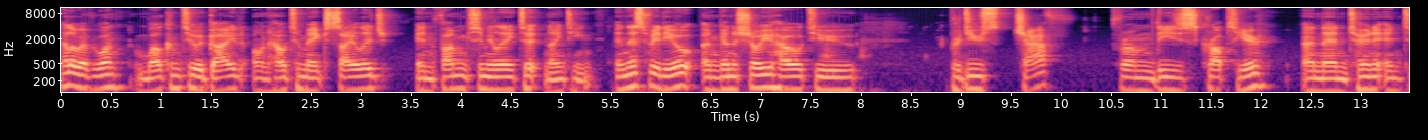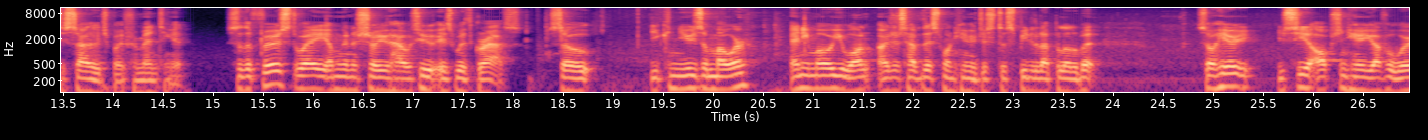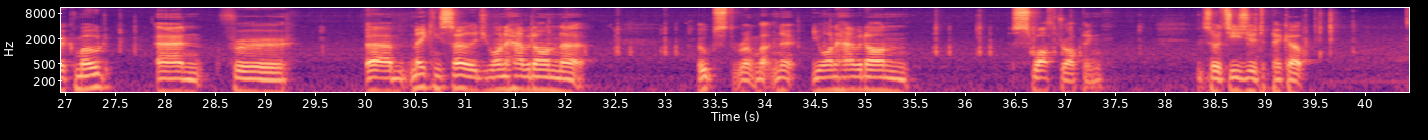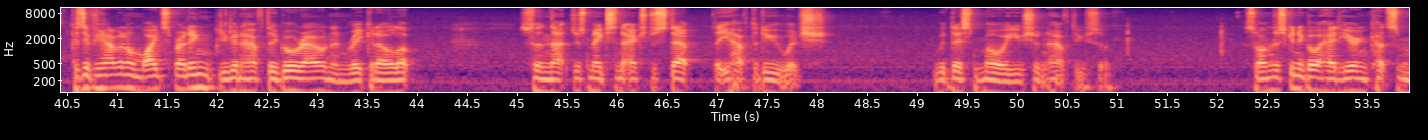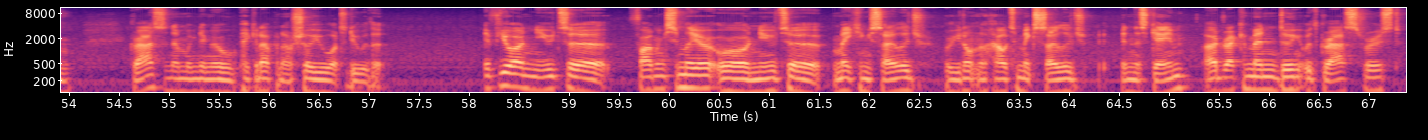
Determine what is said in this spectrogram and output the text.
Hello everyone, and welcome to a guide on how to make silage in Farming Simulator 19. In this video, I'm going to show you how to produce chaff from these crops here, and then turn it into silage by fermenting it. So the first way I'm going to show you how to is with grass. So you can use a mower, any mower you want, I just have this one here just to speed it up a little bit. So here, you see the option here, you have a work mode, and for um, making silage, you want to have it on. Uh, oops, the wrong button there. You want to have it on swath dropping, so it's easier to pick up. Because if you have it on wide spreading, you're gonna have to go around and rake it all up. So then that just makes an extra step that you have to do, which with this mower you shouldn't have to. So, so I'm just gonna go ahead here and cut some grass, and then we're gonna go pick it up, and I'll show you what to do with it. If you are new to Farming Simulator or new to making silage or you don't know how to make silage in this game, I'd recommend doing it with grass first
